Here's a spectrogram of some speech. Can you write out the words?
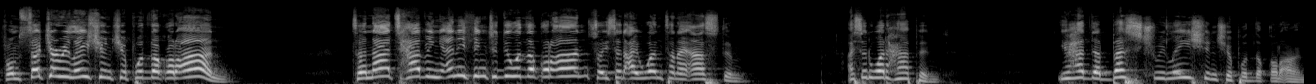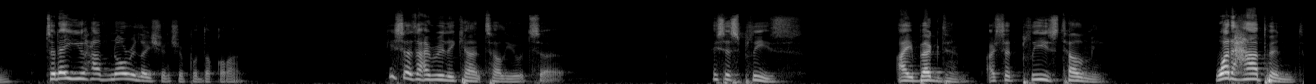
From such a relationship with the Quran to not having anything to do with the Quran. So he said, I went and I asked him. I said, What happened? You had the best relationship with the Quran. Today you have no relationship with the Quran. He says, I really can't tell you. It's a. He says, Please. I begged him. I said, Please tell me. What happened?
